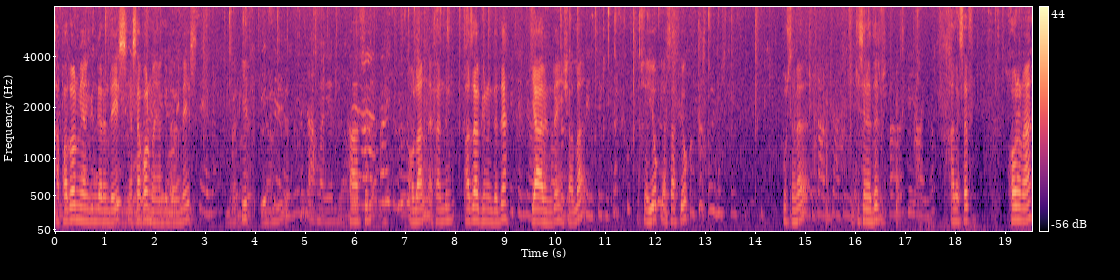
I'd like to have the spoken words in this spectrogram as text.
kapalı olmayan günlerindeyiz, yasak olmayan günlerindeyiz. İlk tatil olan efendim pazar gününde de yarın da inşallah şey yok, yasak yok. Bu sene iki senedir maalesef korona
